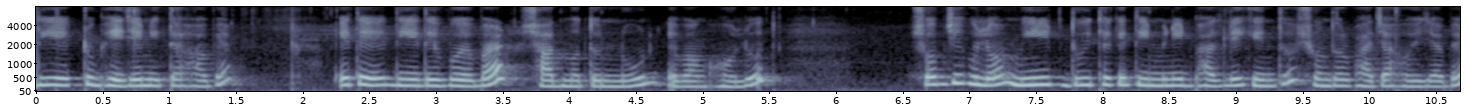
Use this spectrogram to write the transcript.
দিয়ে একটু ভেজে নিতে হবে। এতে দিয়ে দেব এবার স্বাদ মতো নুন এবং হলুদ। সবজিগুলো মিনিট দুই থেকে তিন মিনিট ভাজলেই কিন্তু সুন্দর ভাজা হয়ে যাবে।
